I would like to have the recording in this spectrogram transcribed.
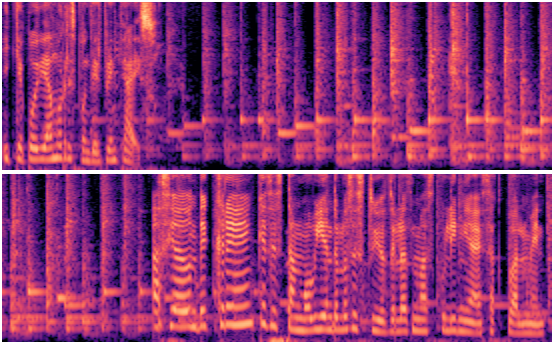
¿Y qué podríamos responder frente a eso? ¿Hacia dónde creen que se están moviendo los estudios de las masculinidades actualmente?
